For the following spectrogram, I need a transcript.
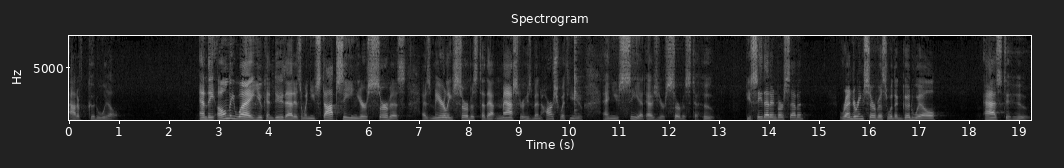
out of goodwill. And the only way you can do that is when you stop seeing your service as merely service to that master who's been harsh with you and you see it as your service to who? Do you see that in verse 7? Rendering service with a good will as to who?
